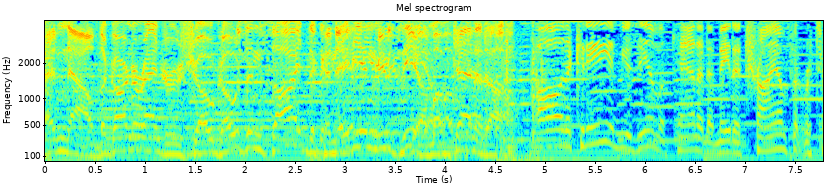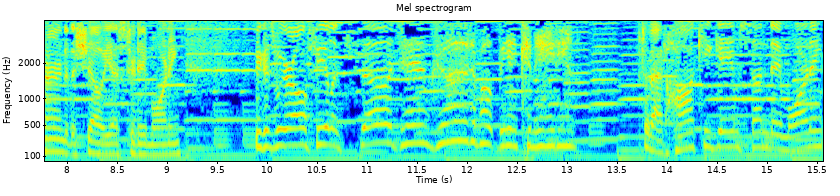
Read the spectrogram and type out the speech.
And now the Garner Andrews Show goes inside the Canadian Museum of Canada. Oh, the Canadian Museum of Canada made a triumphant return to the show yesterday morning because we were all feeling so damn good about being Canadian. After that hockey game Sunday morning,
